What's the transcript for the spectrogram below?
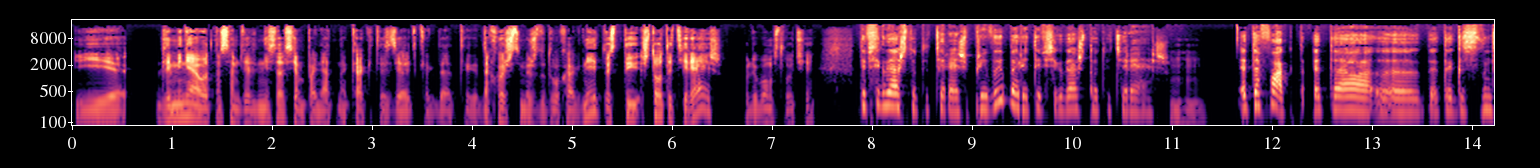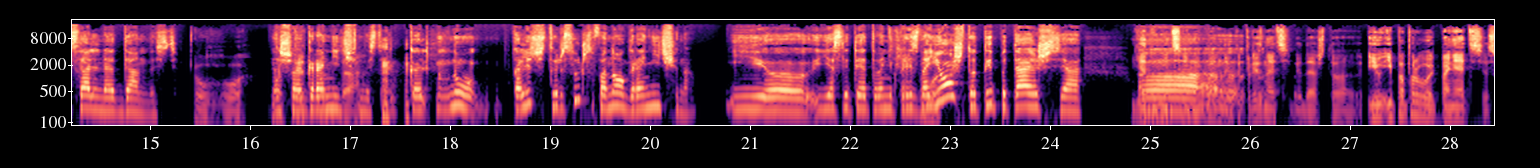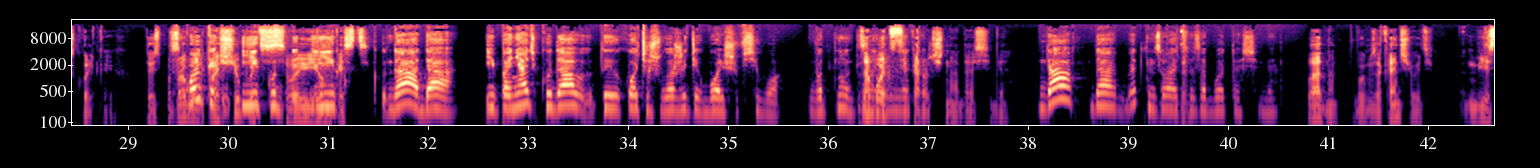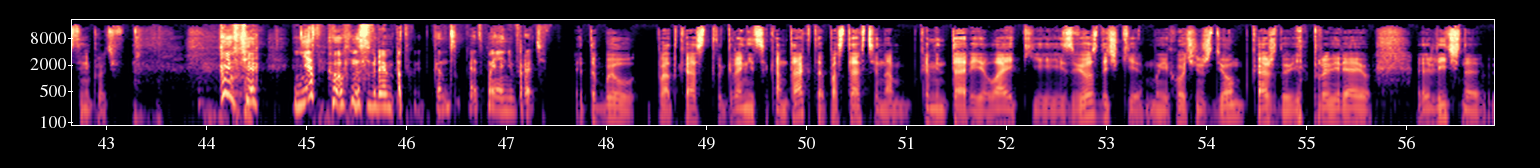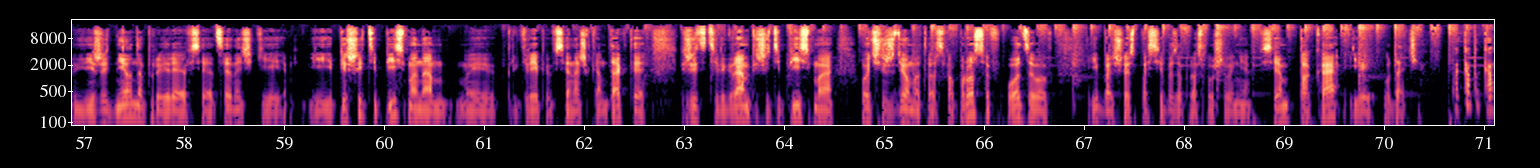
И для меня вот на самом деле не совсем понятно, как это сделать, когда ты находишься между двух огней. То есть ты что-то теряешь в любом случае. Ты всегда что-то теряешь. При выборе ты всегда что-то теряешь. Угу. Это факт. Это, э, это экзистенциальная данность. Ого. Наша вот ограниченность. Да. Ну, количество ресурсов, оно ограничено. И э, если ты этого не признаешь, вот. то ты пытаешься... Я думаю, самое главное это признать себе, да, что... И, и попробовать понять, сколько их. То есть попробовать Сколько пощупать и, свою и, емкость. Да, да. И понять, куда ты хочешь вложить их больше всего. Вот, ну, Заботиться, мне... короче, надо о себе. Да, да, это называется да. забота о себе. Ладно, будем заканчивать, если ты не против. Нет, у нас время подходит к концу, поэтому я не против. Это был подкаст «Границы контакта». Поставьте нам комментарии, лайки и звездочки. Мы их очень ждем. Каждую я проверяю э, лично, ежедневно проверяю все оценочки. И пишите письма нам. Мы прикрепим все наши контакты. Пишите телеграм, пишите письма. Очень ждем от вас вопросов, отзывов. И большое спасибо за прослушивание. Всем пока и удачи. Пока-пока.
